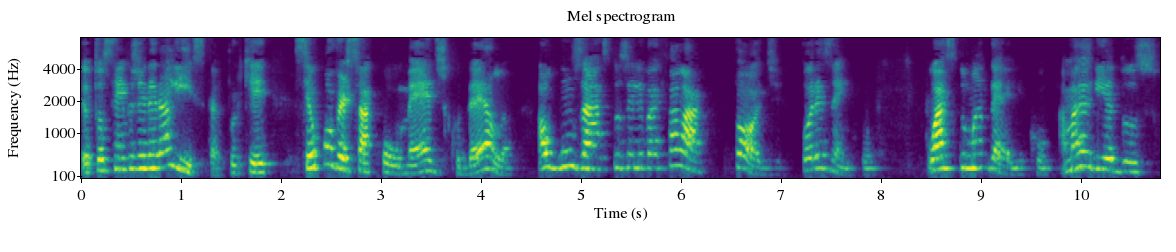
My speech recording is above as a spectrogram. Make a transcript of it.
Eu estou sendo generalista, porque se eu conversar com o médico dela, alguns ácidos ele vai falar. Pode. Por exemplo, o ácido mandélico. A maioria dos,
